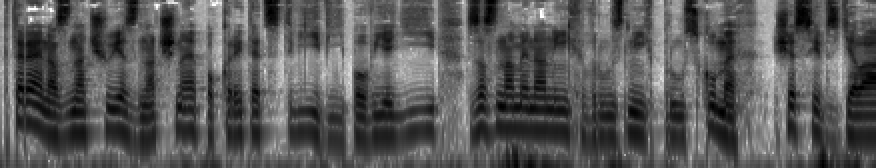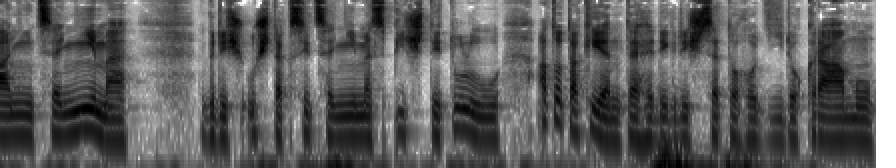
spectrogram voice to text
které naznačuje značné pokrytectví výpovědí zaznamenaných v různých průzkumech, že si vzdělání ceníme. Když už tak si ceníme spíš titulů, a to taky jen tehdy, když se to hodí do krámu.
